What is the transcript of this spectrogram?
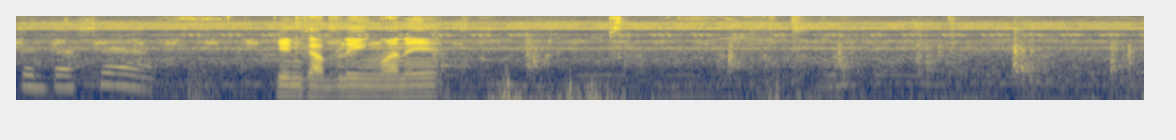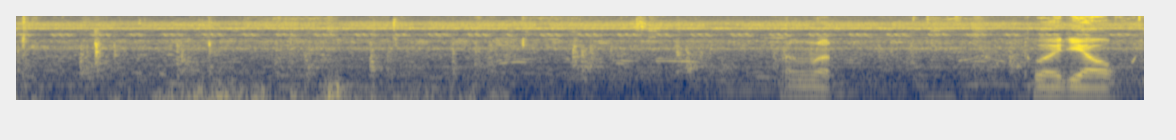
เป็นตาแซ่บกินกับลิงวันนี้ ทั้งหมดถ้วยเดียวเ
